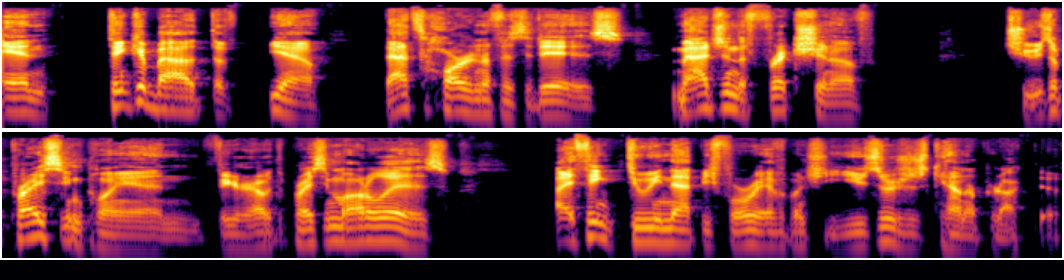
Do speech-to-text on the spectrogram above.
And think about the, you know, that's hard enough as it is. Imagine the friction of choose a pricing plan, figure out what the pricing model is. I think doing that before we have a bunch of users is counterproductive.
